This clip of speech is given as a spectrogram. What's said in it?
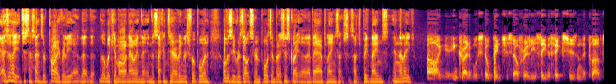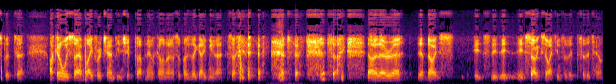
as I say, just a sense of pride, really, uh, that, that, that, Wycombe are now in the in the second tier of English football, and obviously results are important, but it's just great that they're there playing such such big names in the league. Oh, incredible! Still pinch yourself, really. You see the fixtures and the clubs, but uh, I can always say I play for a championship club now, can't I? I suppose they gave me that. So, so no, they're uh, no, it's it's it, it's so exciting for the for the town.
